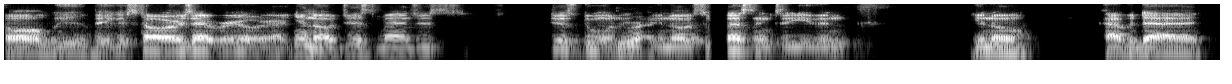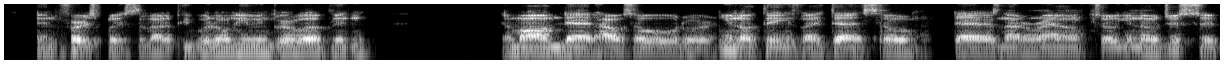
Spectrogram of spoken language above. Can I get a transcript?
oh, we the biggest stars ever, or you know, just man, just just doing it. Right. You know, it's a blessing to even, you know, have a dad in the first place. A lot of people don't even grow up in the mom dad household or you know things like that. So dad's not around. So you know, just to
